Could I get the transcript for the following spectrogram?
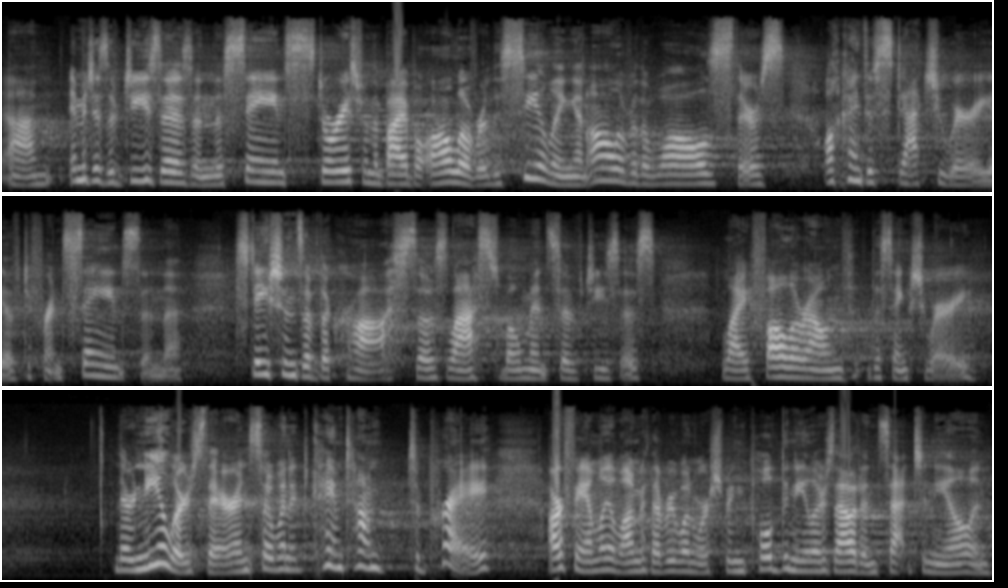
um, images of Jesus and the saints, stories from the Bible all over the ceiling and all over the walls. There's all kinds of statuary of different saints and the stations of the cross, those last moments of Jesus' life all around the sanctuary. There are kneelers there, and so when it came time to pray, our family, along with everyone worshiping, pulled the kneelers out and sat to kneel. And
